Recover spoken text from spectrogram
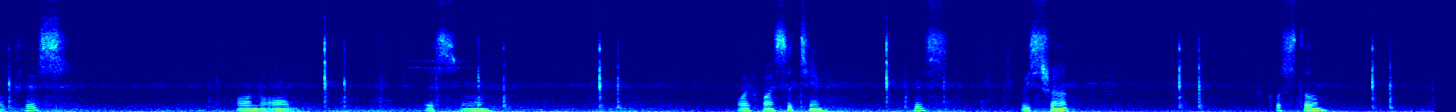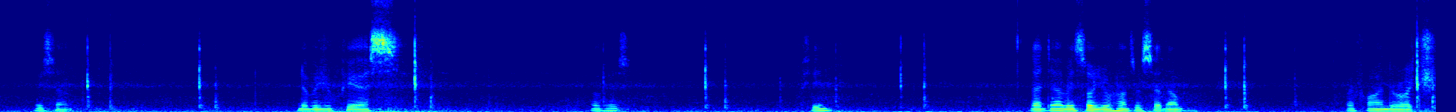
Okay. On on. This on. Wi-Fi setting we start custom wizard WPS okay pin later I will show you how to set up Wi-Fi direct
